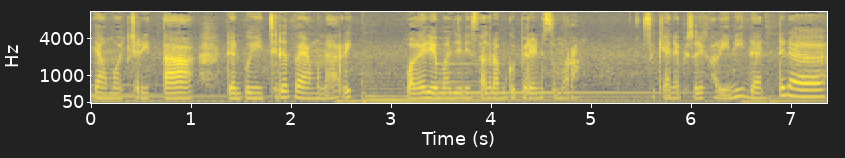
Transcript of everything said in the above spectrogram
Yang mau cerita Dan punya cerita yang menarik Boleh dia aja di Instagram Kupirin semua orang Sekian episode kali ini Dan dadah.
